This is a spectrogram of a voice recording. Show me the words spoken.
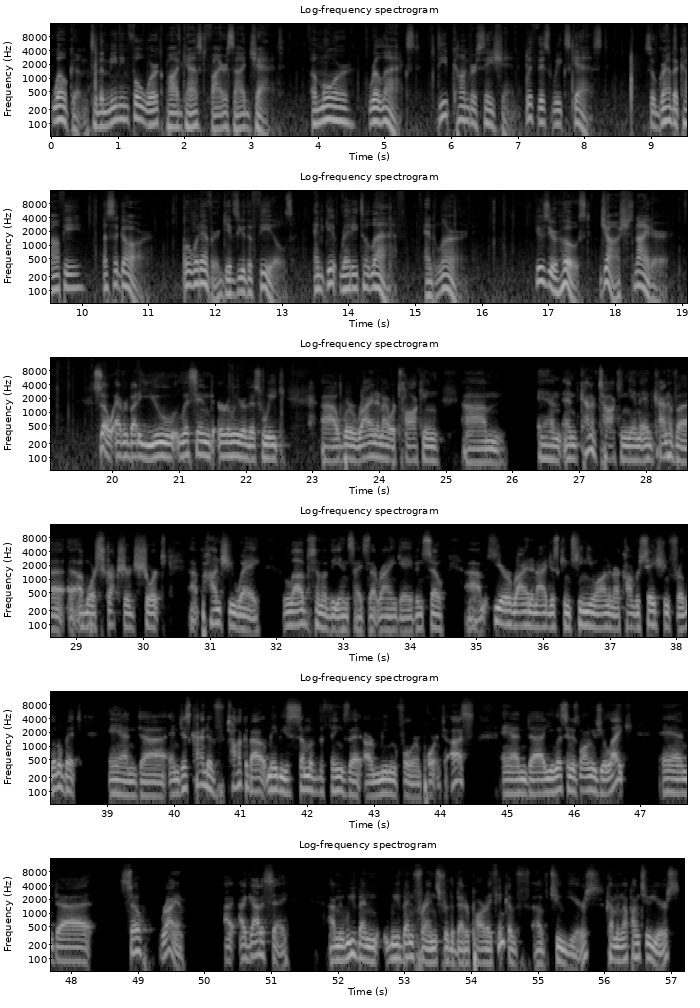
Welcome to the Meaningful Work Podcast Fireside Chat, a more relaxed, deep conversation with this week's guest. So grab a coffee, a cigar, or whatever gives you the feels, and get ready to laugh and learn. Here's your host, Josh Schneider. So, everybody, you listened earlier this week uh, where Ryan and I were talking. Um, and and kind of talking in in kind of a, a more structured, short, uh, punchy way. Loved some of the insights that Ryan gave, and so um, here Ryan and I just continue on in our conversation for a little bit, and uh, and just kind of talk about maybe some of the things that are meaningful or important to us. And uh, you listen as long as you like. And uh, so Ryan, I, I got to say, I mean, we've been we've been friends for the better part, I think, of of two years, coming up on two years.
